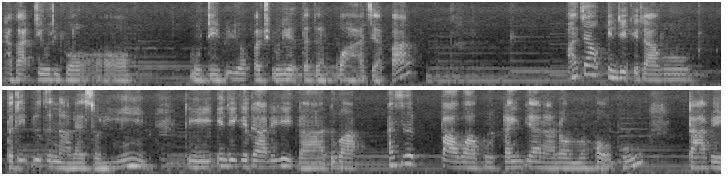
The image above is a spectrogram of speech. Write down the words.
ဒါက DOT ပေါ့ မူတည်ပြီးတော့ဘက်ထရီရဲ့တက်တန်းကွာဟာချက်ပါ။ဘာကြောင့် indicator ကိုသတိပြုသင့်တာလဲဆိုရင်ဒီ indicator လေးတွေကသူက acid power ကိုတိုင်းပြတာတော့မဟုတ်ဘူး။ဒါပေ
